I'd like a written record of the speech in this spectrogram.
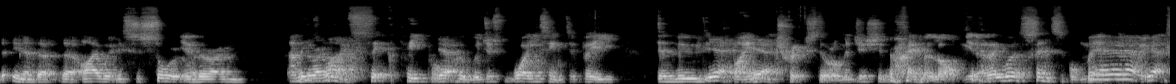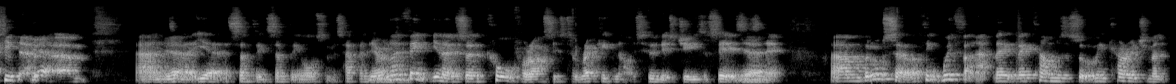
that you know the, the eyewitnesses saw it Yeah. with their own And these weren't eyes. thick people Yeah. who were just waiting to be deluded Yeah, by any yeah. trickster or magician who came along. You know, they weren't sensible men. Yeah, yeah, yeah, You know, yeah. Um, and Yeah. Uh, yeah, something something awesome has happened here. And I think you know, so the call for us is to recognise who this Jesus is, Yeah. isn't it? Um, but also, I think with that, there, there comes a sort of encouragement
